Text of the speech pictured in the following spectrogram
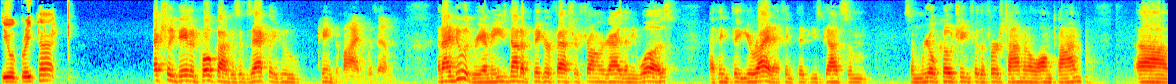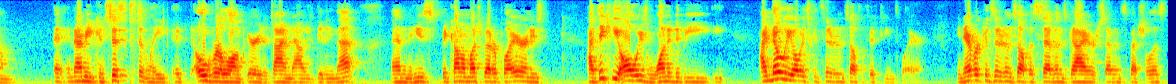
Do you agree, Pat? Actually, David Pocock is exactly who came to mind with him. And I do agree. I mean, he's not a bigger, faster, stronger guy than he was. I think that you're right. I think that he's got some some real coaching for the first time in a long time. Um, and, and, I mean, consistently it, over a long period of time now, he's getting that, and he's become a much better player. And he's, I think he always wanted to be. I know he always considered himself a 15th player. He never considered himself a sevens guy or seven specialist.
